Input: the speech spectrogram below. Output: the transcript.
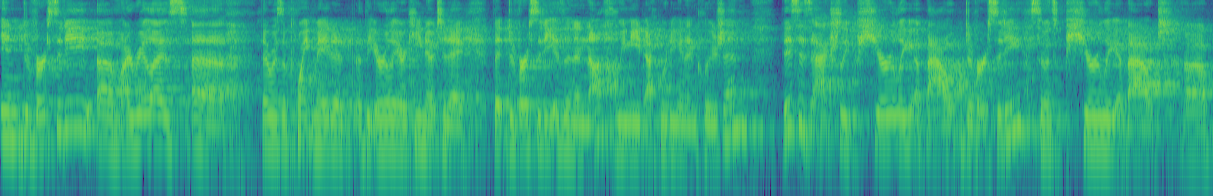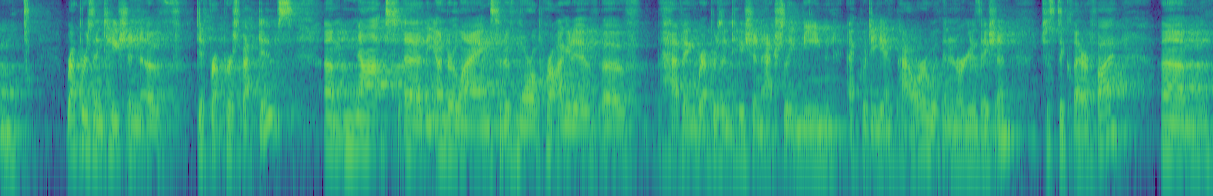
in diversity, um, I realize uh, there was a point made at the earlier keynote today that diversity isn't enough, we need equity and inclusion. This is actually purely about diversity, so it's purely about um, representation of different perspectives, um, not uh, the underlying sort of moral prerogative of having representation actually mean equity and power within an organization, just to clarify. Um,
